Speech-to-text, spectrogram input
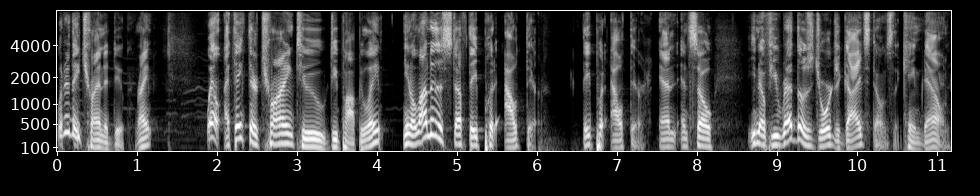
What are they trying to do, right? Well, I think they're trying to depopulate. You know, a lot of the stuff they put out there, they put out there. And and so, you know, if you read those Georgia Guidestones that came down,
